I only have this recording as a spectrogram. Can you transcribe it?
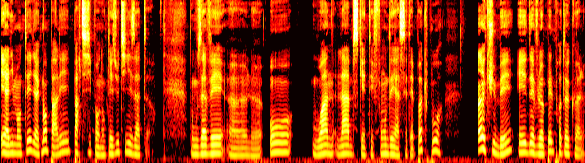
et alimentée directement par les participants, donc les utilisateurs. Donc vous avez euh, le haut One Labs qui a été fondé à cette époque pour incuber et développer le protocole.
